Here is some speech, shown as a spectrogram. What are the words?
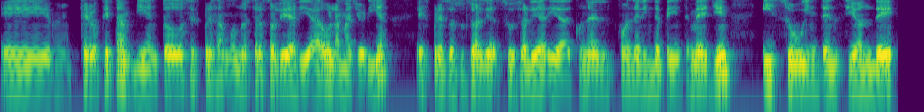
eh, creo que también todos expresamos nuestra solidaridad, o la mayoría expresó su, solidaridad con el, con el Independiente Medellín y su intención de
